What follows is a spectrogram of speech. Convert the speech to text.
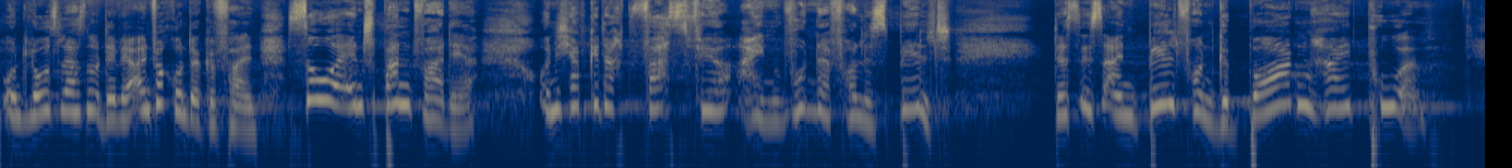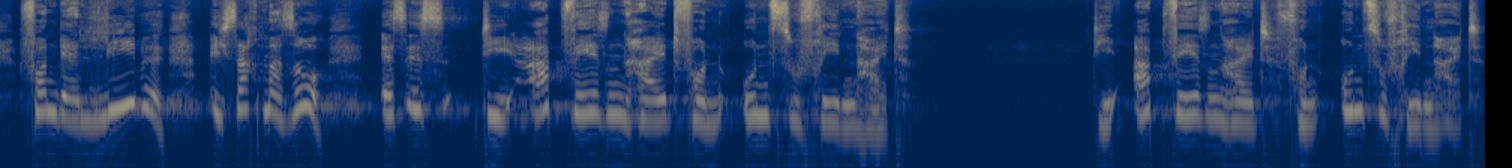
und loslassen und der wäre einfach runtergefallen. So entspannt war der. Und ich habe gedacht, was für ein wundervolles Bild. Das ist ein Bild von Geborgenheit pur, von der Liebe. Ich sag mal so, es ist die Abwesenheit von Unzufriedenheit. Die Abwesenheit von Unzufriedenheit.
